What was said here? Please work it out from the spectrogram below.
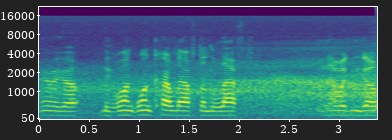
There we go. We got one, one car left on the left. Now we can go.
